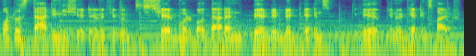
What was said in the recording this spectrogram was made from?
What was that initiative? If you could share more about that, and where did it get in, eh, you know get inspired from?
